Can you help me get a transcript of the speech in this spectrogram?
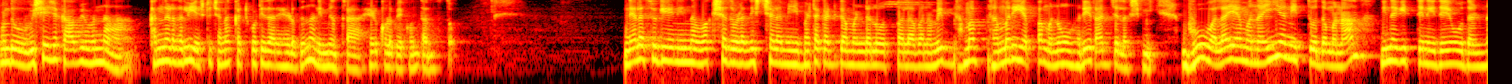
ಒಂದು ವಿಶೇಷ ಕಾವ್ಯವನ್ನ ಕನ್ನಡದಲ್ಲಿ ಎಷ್ಟು ಚೆನ್ನಾಗಿ ಕಟ್ಕೊಟ್ಟಿದ್ದಾರೆ ಹೇಳೋದನ್ನ ನಿಮ್ಮ ಹತ್ರ ಹೇಳ್ಕೊಳ್ಬೇಕು ಅಂತ ಅನಿಸ್ತು. ನೆಲಸುಗೆ ನಿನ್ನ ವಕ್ಷದೊಳ ನಿಶ್ಚಳಮಿ ಬಟಕಡ್ಗ ಮಂಡಲೋತ್ಪಲವನ ವಿಭ್ರಮ ಭ್ರಮರಿಯಪ್ಪ ಮನೋಹರಿ ರಾಜ್ಯಲಕ್ಷ್ಮಿ. ಭೂವಲಯ ಮನಯ್ಯ ನಿತ್ತು ನಿನಗಿತ್ತೆನಿ ನಿನಗಿತ್ತಿನಿ ದೇವುದಣ್ಣ,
